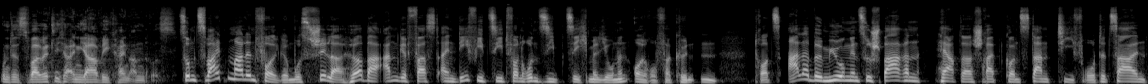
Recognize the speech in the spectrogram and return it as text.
und es war wirklich ein Jahr wie kein anderes. Zum zweiten Mal in Folge muss Schiller hörbar angefasst ein Defizit von rund 70 Millionen Euro verkünden. Trotz aller Bemühungen zu sparen, Hertha schreibt konstant tiefrote Zahlen.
